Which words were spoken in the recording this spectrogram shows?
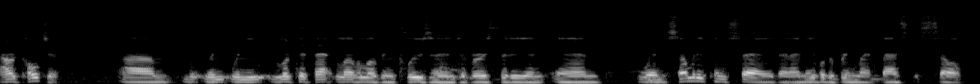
our culture. Um, when when you look at that level of inclusion and diversity, and and when somebody can say that I'm able to bring my best self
